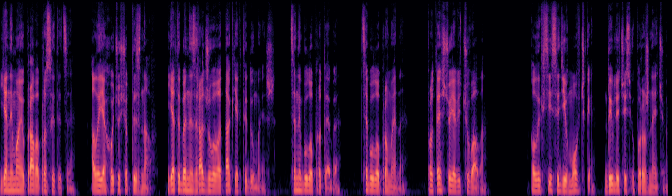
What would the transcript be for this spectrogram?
Я не маю права просити це, але я хочу, щоб ти знав. Я тебе не зраджувала так, як ти думаєш. Це не було про тебе. Це було про мене, про те, що я відчувала. Олексій сидів мовчки, дивлячись у порожнечу.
